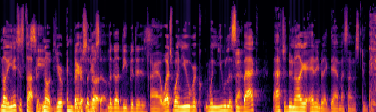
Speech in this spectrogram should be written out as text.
No, you need to stop See? it. No, you're look, embarrassing look, yourself. how, look how deep it is. All right, watch when you rec- when you listen Yeah. back after doing all your editing. Be like, damn, I sounded stupid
